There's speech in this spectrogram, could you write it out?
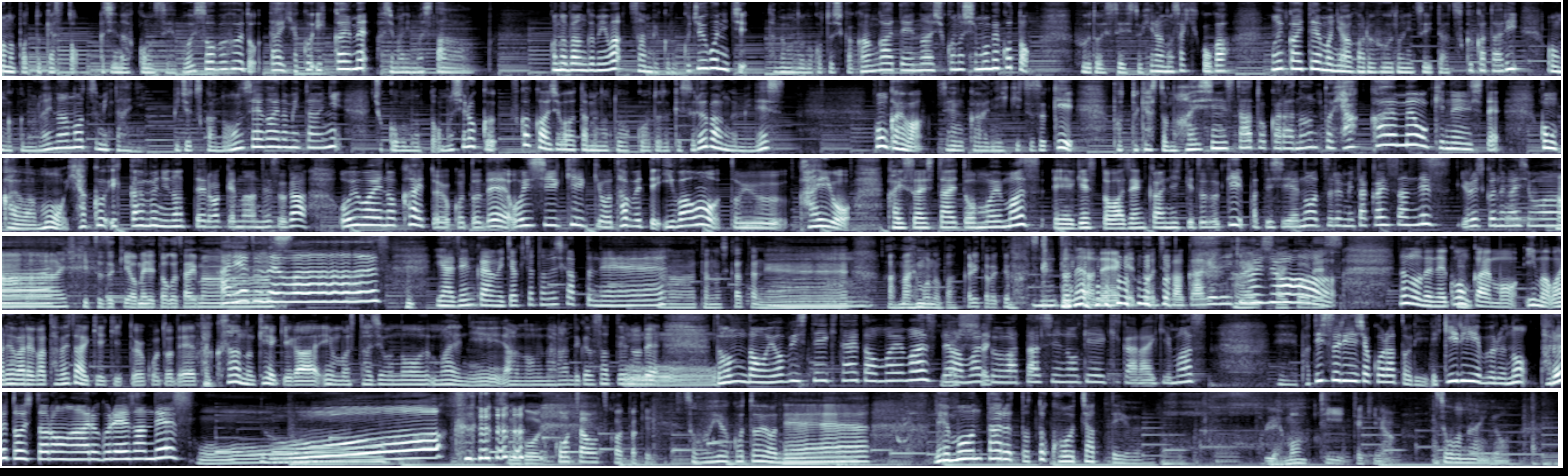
平野咲子のポッドキャスト味な副音声 Voice of Food 第101回目始まりました。この番組は365日食べ物のことしか考えていない食のしもべことフードエッセイスト平野紗季子が毎回テーマに上がるフードについて熱く語り音楽のライナーノーツみたいに美術館の音声ガイドみたいに食をもっと面白く深く味わうためのトークをお届けする番組です。今回は前回に引き続きポッドキャストの配信スタートからなんと100回目を記念して今回はもう101回目になっているわけなんですがお祝いの会ということで美味しいケーキを食べて祝おうという会を開催したいと思います、えーゲストは前回に引き続きパティシエの鶴見隆さんです。よろしくお願いします。はーい、引き続きおめでとうございます。ありがとうございます。いや前回はめちゃくちゃ楽しかったね。あー楽しかったね。うん。甘いものばっかり食べてますけど。本当だよね。血糖値爆上げでいきましょう、はい最高です。なのでね今回も今我々が食べたいケーキということで、たくさんのケーキが今スタジオの前にあの並んでくださっているのでどんどんお呼びしていきたいと思います。ではまず私のケーキからいきます、えーパティスリーショコラトリーエキリーブルのタルトシトロンアールグレーさんです。おー。おー。すごい。紅茶を使ったケーキです。そういうことよね。レモンタルトと紅茶っていう。レモンティー的な。そうなんよ。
